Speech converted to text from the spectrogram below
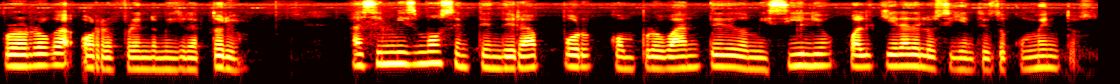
prórroga o refrendo migratorio. Asimismo, se entenderá por comprobante de domicilio cualquiera de los siguientes documentos.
